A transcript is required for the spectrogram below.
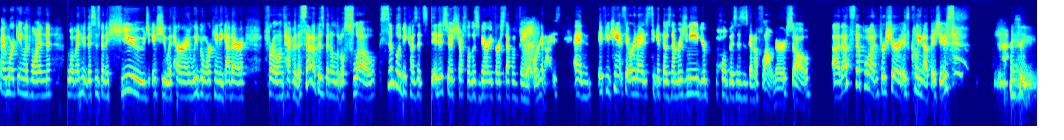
I'm working with one woman who this has been a huge issue with her, and we've been working together for a long time. And the setup has been a little slow, simply because it's it is so stressful. This very first step of being organized, and if you can't stay organized to get those numbers you need, your whole business is going to flounder. So uh, that's step one for sure is cleanup issues. I see.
